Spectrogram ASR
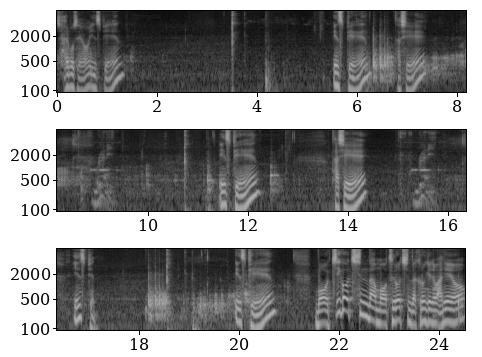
잘 보세요. 인스핀. 인스핀. 다시. 인스핀. 다시. 인스핀. 인스핀. 뭐 찍어 친다, 뭐 들어 친다 그런 개념 아니에요.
